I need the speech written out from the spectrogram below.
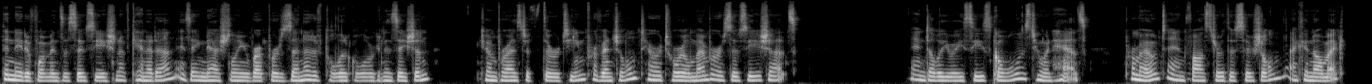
The Native Women's Association of Canada is a nationally representative political organization comprised of 13 provincial and territorial member associations. NWAC's goal is to enhance, promote, and foster the social, economic,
